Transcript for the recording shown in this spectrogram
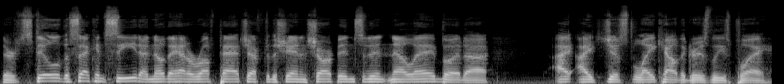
They're still the second seed. I know they had a rough patch after the Shannon Sharpe incident in L.A., but uh, I, I just like how the Grizzlies play.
